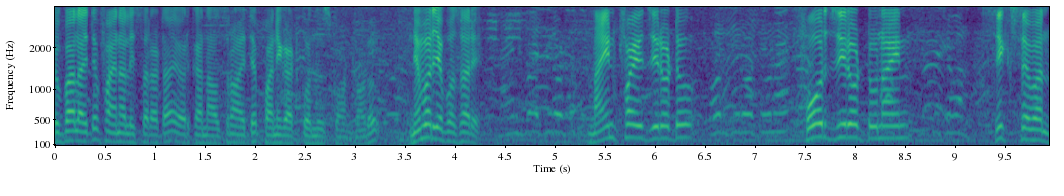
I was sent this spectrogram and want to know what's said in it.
రూపాయలు అయితే ఫైనల్ ఇస్తారట. ఎవరికైనా అవసరం అయితే పని కట్టుకొని చూసుకుంటున్నాడు. నెంబర్ చెప్పు ఒకసారి. Nine five zero two four zero two nine six seven.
